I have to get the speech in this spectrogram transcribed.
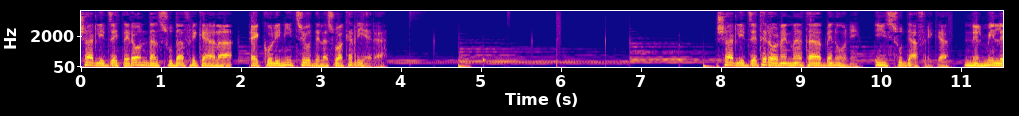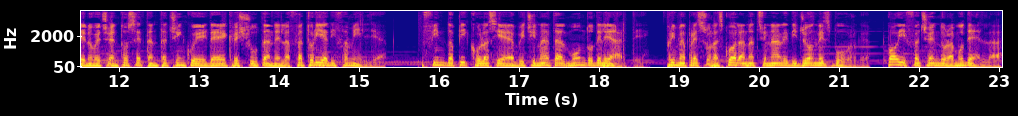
Charlize Theron dal Sudafrica alla, ecco l'inizio della sua carriera. Charlize Theron è nata a Benoni, in Sudafrica, nel 1975 ed è cresciuta nella fattoria di famiglia. Fin da piccola si è avvicinata al mondo delle arti, prima presso la Scuola Nazionale di Johannesburg, poi facendo la modella.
